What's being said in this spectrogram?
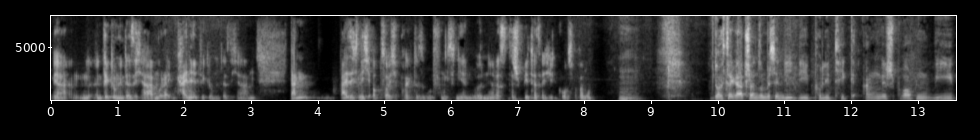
ja, eine Entwicklung hinter sich haben oder eben keine Entwicklung hinter sich haben, dann weiß ich nicht, ob solche Projekte so gut funktionieren würden. Ja, das, das spielt tatsächlich eine große Rolle. Mhm. Du hast ja gerade schon so ein bisschen die, die Politik angesprochen. Wie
